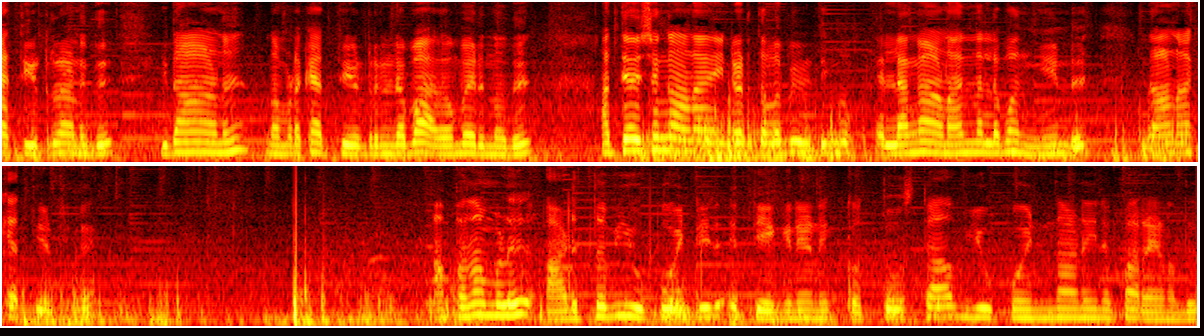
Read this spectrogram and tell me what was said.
കത്തീഡ്രലാണിത് ഇതാണ് നമ്മുടെ കത്തീഡ്രലിന്റെ ഭാഗം വരുന്നത്. അത്യാവശ്യം കാണാൻ അതിന്റെ അടുത്തുള്ള ബിൽഡിങ്ങും എല്ലാം കാണാൻ നല്ല ഭംഗിയുണ്ട്. ഇതാണ് ആ കത്തീഡ്രൽ അപ്പോൾ നമ്മൾ അടുത്ത വ്യൂ പോയിന്റിൽ എത്തിയെങ്ങനെയാണ് കൊത്തൂസ്റ്റ വ്യൂ പോയിന്റ് എന്നാണ് ഇതിനെ പറയണത്.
